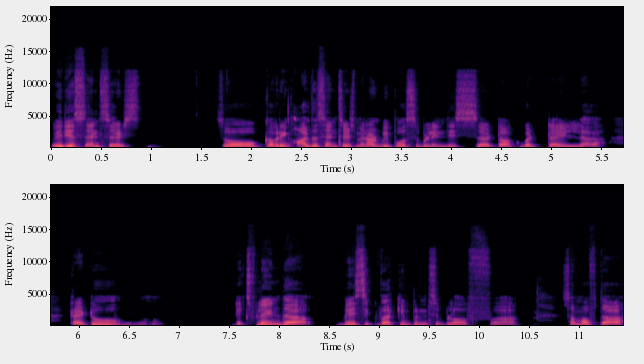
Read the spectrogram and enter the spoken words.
various sensors. So, covering all the sensors may not be possible in this uh, talk, but I will uh, try to explain the basic working principle of uh, some of the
